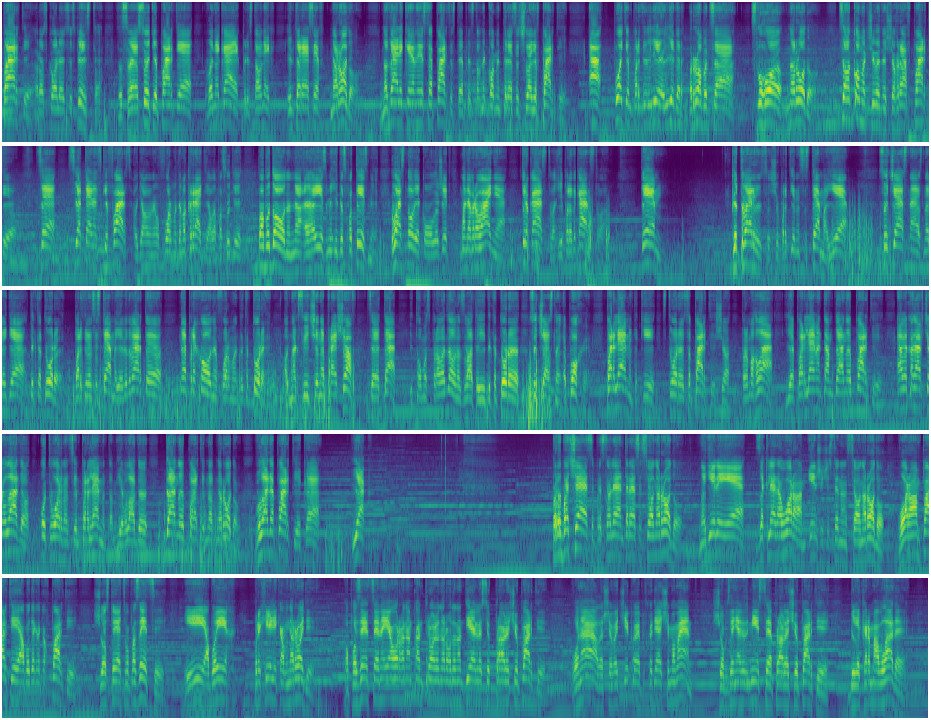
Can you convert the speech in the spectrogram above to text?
Партії розколюють суспільство. За своєю суттю партія виникає як представник інтересів народу. Надалі керівництво партії стає представником інтересів членів партії, а потім партійний лі- лідер робиться слугою народу. Цілком очевидно, що гра в партію це святенецький фарс, одягнений у форму демократії, але по суті побудований на егоїзмі і деспотизмі, в основі якого лежить маневрування, трюкарство і політиканство. Тим підтверджується, що партійна система є сучасне знаряддя диктатури. Партійна система є відвертою, неприхованою формою диктатури. Однак світ ще не пройшов цей етап, і тому справедливо назвати її диктатурою сучасної епохи. Парламент, який створюється партією, що перемогла, є парламентом даної партії, а виконавча влада, утворена цим парламентом, є владою даної партії над народом. Влада партії, яка як передбачається, представляє інтереси всього народу. На ділі є заклята ворогом іншої частини цього народу, ворогом партії або декількох партій, що стоять в опозиції, і або їх прихильників в народі. Опозиція не є органом контролю народу над діяльністю правлячої партії. Вона лише вичікує підходящий момент, щоб зайняти місце правлячої партії біля керма влади.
